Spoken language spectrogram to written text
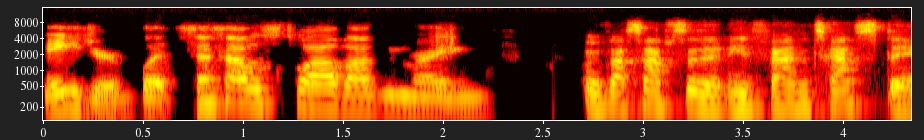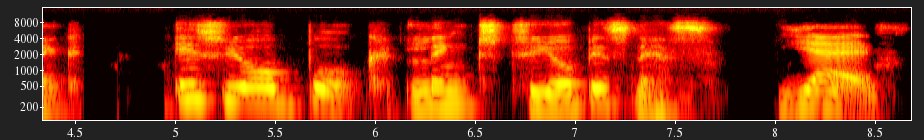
major. But since I was 12, I've been writing. Well, that's absolutely fantastic. Is your book linked to your business? Yes.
